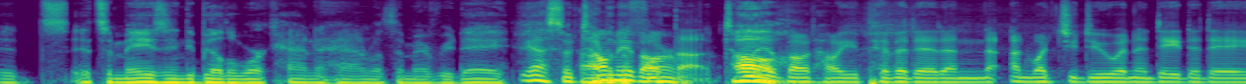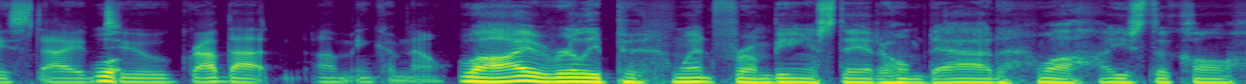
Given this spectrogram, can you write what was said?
it's it's amazing to be able to work hand in hand with them every day. Yeah, so tell me about farm. that. Tell me Oh. about how you pivoted and, and what you do in a day to day side Well- to grab that um, income now. Well, I really p- went from being a stay at home dad. Well, I used to call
